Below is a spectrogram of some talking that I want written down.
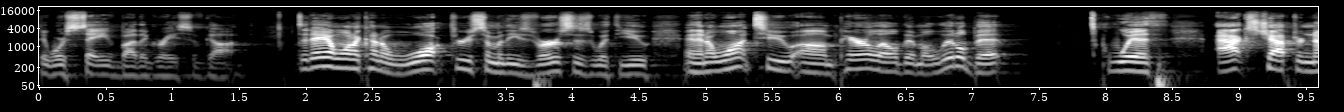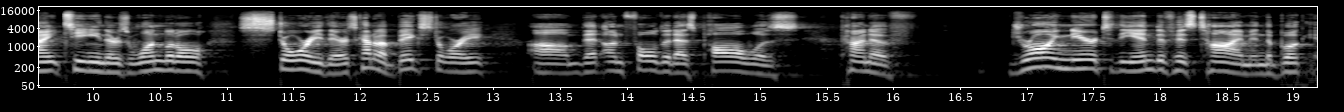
that we're saved by the grace of God. Today, I want to kind of walk through some of these verses with you, and then I want to um, parallel them a little bit with Acts chapter 19, there's one little story there. It's kind of a big story um, that unfolded as Paul was kind of drawing near to the end of his time in the book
